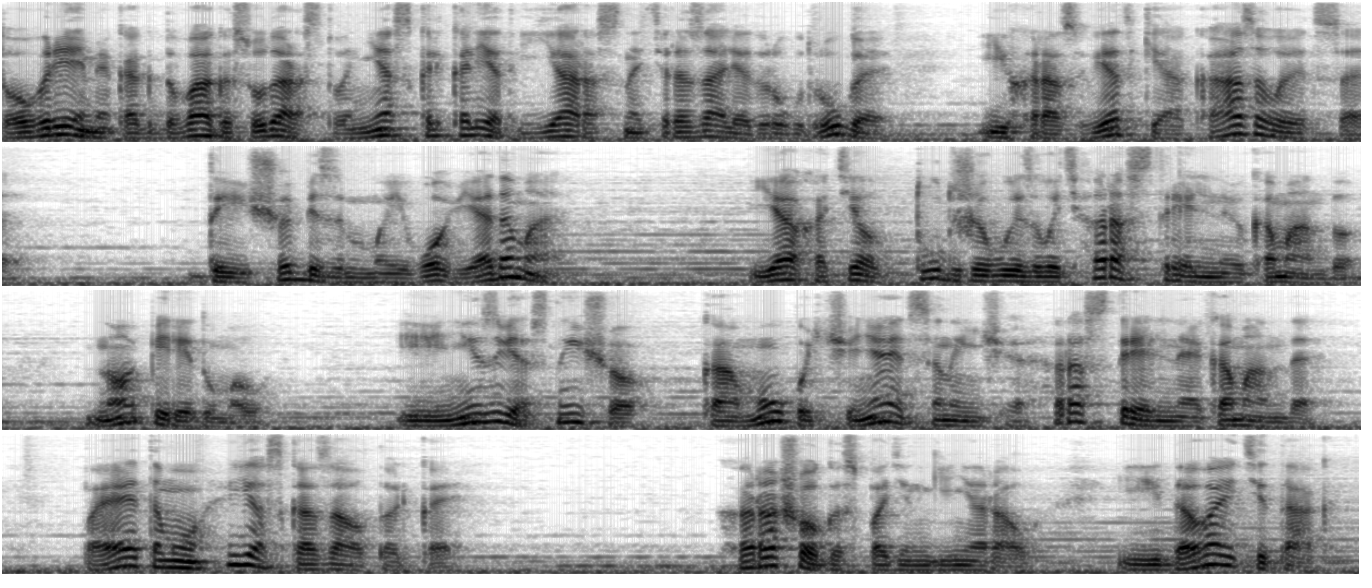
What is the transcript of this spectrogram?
то время как два государства несколько лет яростно терзали друг друга, их разведки, оказывается, да еще без моего ведома. Я хотел тут же вызвать расстрельную команду, но передумал. И неизвестно еще, кому подчиняется нынче расстрельная команда. Поэтому я сказал только «Хорошо, господин генерал, и давайте так –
